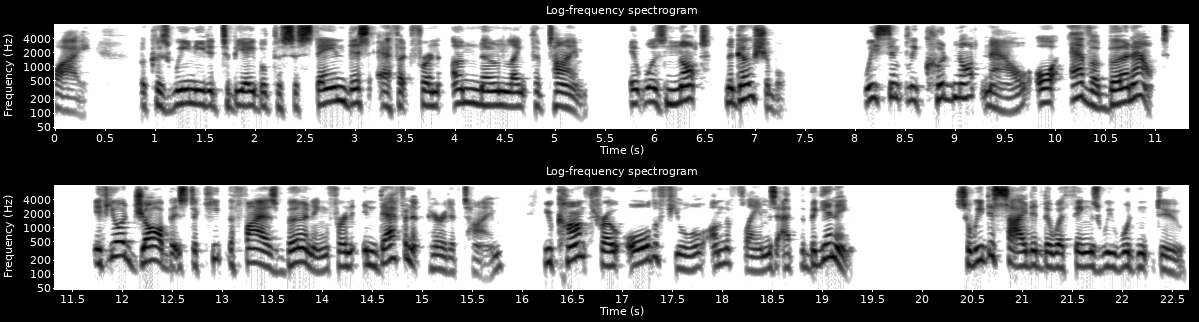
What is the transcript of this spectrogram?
Why? Because we needed to be able to sustain this effort for an unknown length of time. It was not negotiable. We simply could not now or ever burn out. If your job is to keep the fires burning for an indefinite period of time, you can't throw all the fuel on the flames at the beginning. So we decided there were things we wouldn't do,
